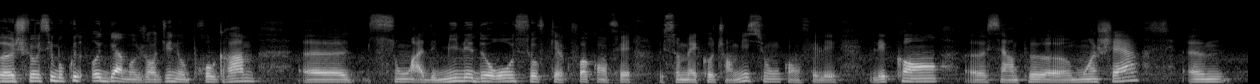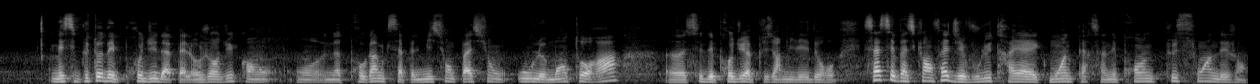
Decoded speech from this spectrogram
euh, je fais aussi beaucoup de haut de gamme. Aujourd'hui, nos programmes euh, sont à des milliers d'euros, sauf quelquefois quand on fait le sommet coach en mission, quand on fait les, les camps, euh, c'est un peu euh, moins cher. mais c'est plutôt des produits d'appel. Aujourd'hui, quand notre programme qui s'appelle Mission Passion ou le mentorat, c'est des produits à plusieurs milliers d'euros. Ça, c'est parce qu'en fait, j'ai voulu travailler avec moins de personnes et prendre plus soin des gens,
